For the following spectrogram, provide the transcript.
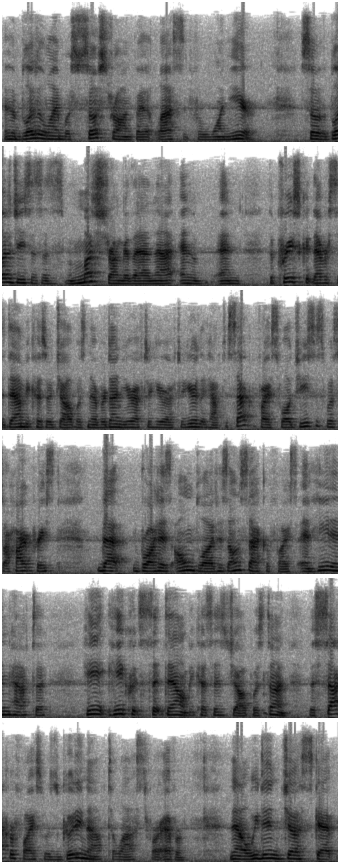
And the blood of the lamb was so strong that it lasted for one year. So the blood of Jesus is much stronger than that. And, and the priests could never sit down because their job was never done. Year after year after year, they'd have to sacrifice. Well, Jesus was a high priest that brought his own blood, his own sacrifice, and he didn't have to. He he could sit down because his job was done. The sacrifice was good enough to last forever. Now we didn't just get,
